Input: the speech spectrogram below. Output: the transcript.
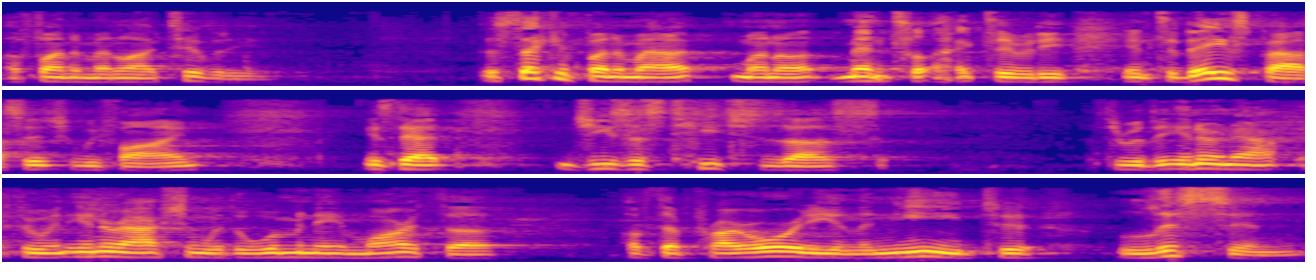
a fundamental activity. The second fundamental activity in today's passage we find is that Jesus teaches us through, the interna- through an interaction with a woman named Martha of the priority and the need to listen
